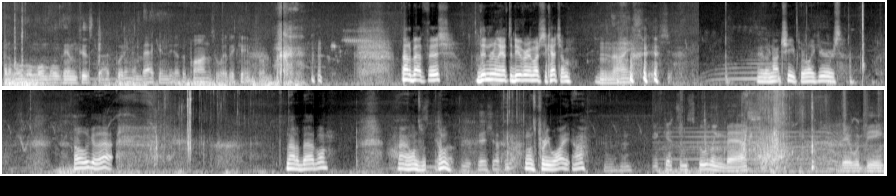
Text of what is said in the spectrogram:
Gonna move him, we'll move him to start putting them back in the other ponds where they came from. Not a bad fish. Didn't really have to do very much to catch them. Nice fish. Yeah, they're not cheap. They're like yours. Oh, look at that. Not a bad one. That one's, that, one, fish that one's pretty white, huh? Mm-hmm. If you get some schooling bass, they would be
